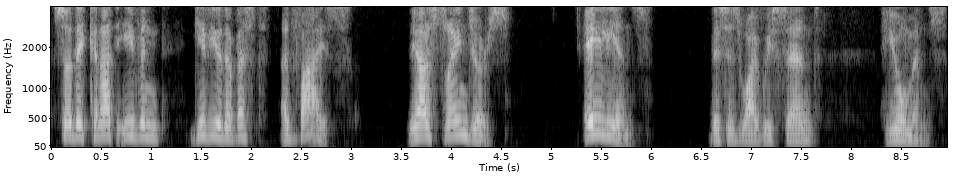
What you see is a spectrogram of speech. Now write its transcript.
so they cannot even give you the best advice they are strangers aliens this is why we send humans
